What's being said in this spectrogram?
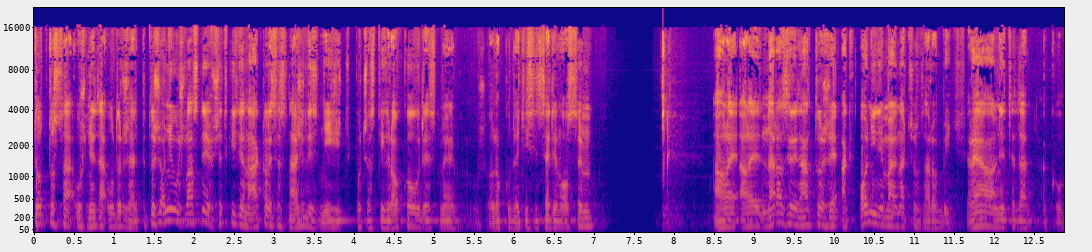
toto sa už nedá udržať, pretože oni už vlastne všetky tie náklady sa snažili znížiť počas tých rokov, kde sme už od roku 2007-2008, ale, ale narazili na to, že ak oni nemajú na čom zarobiť, reálne teda, ako,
